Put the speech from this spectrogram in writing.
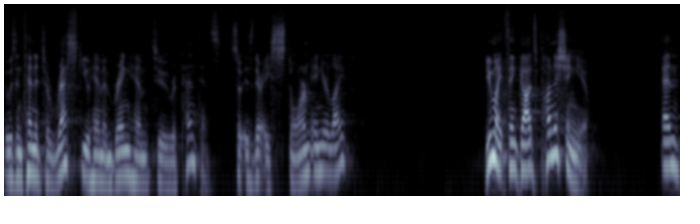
It was intended to rescue him and bring him to repentance. So, is there a storm in your life? You might think God's punishing you. And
